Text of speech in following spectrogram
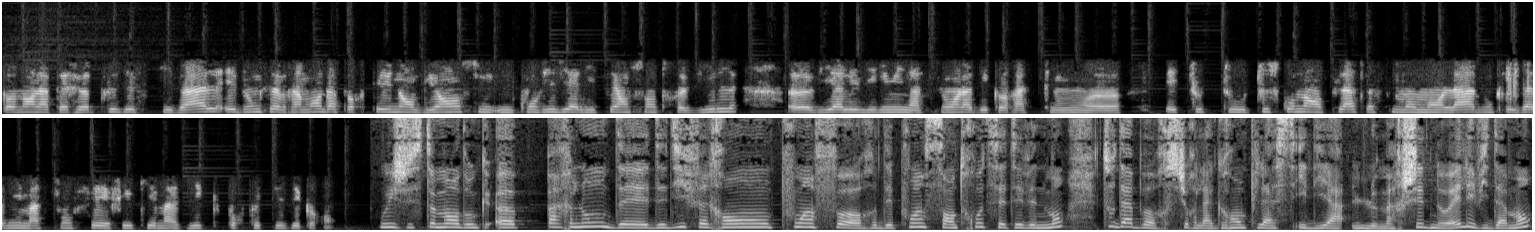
pendant la période plus estivale. Et donc, c'est vraiment d'apporter une ambiance, une, convivialité en centre-ville euh, via les illuminations, la décoration euh, et tout ce qu'on met en place à ce moment-là. Donc, les animations féeriques et magiques pour petits et grands. Oui, justement. Donc, euh, parlons des, des, différents points forts, des points centraux de cet événement. Tout d'abord, sur la Grand Place, il y a le marché de Noël, évidemment.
